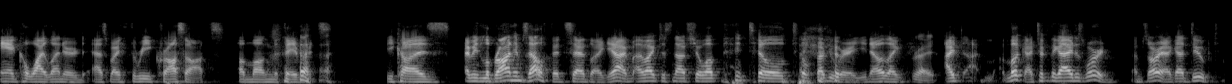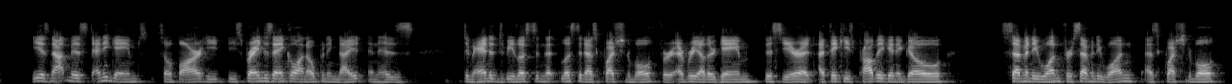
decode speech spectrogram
and Kawhi Leonard as my three cross-offs among the favorites. because I mean LeBron himself had said like, yeah, I, I might just not show up until till February, you know, like right. I, I, look, I took the guy at his word. I'm sorry, I got duped. He has not missed any games so far. He he sprained his ankle on opening night and has demanded to be listed listed as questionable for every other game this year. I, I think he's probably going to go 71 for 71 as questionable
